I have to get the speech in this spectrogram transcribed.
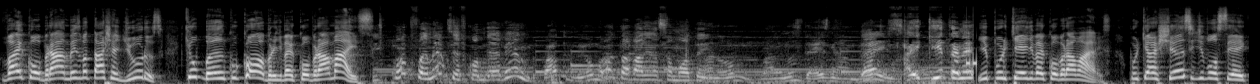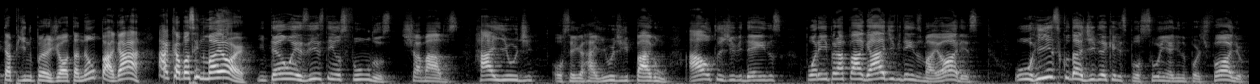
vai cobrar a mesma taxa de juros que o banco cobra, ele vai cobrar mais. Quanto foi mesmo que você ficou me devendo? 4 mil, mano. Quanto tá valendo essa moto aí? Ah, não, vale uns 10, né? 10? Aí quita, né? E por que ele vai cobrar mais? Porque a chance de você aí que tá pedindo para agiota não pagar acaba sendo maior. Então existem os fundos chamados high yield, ou seja, high yield que pagam altos dividendos, porém para pagar dividendos maiores, o risco da dívida que eles possuem ali no portfólio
